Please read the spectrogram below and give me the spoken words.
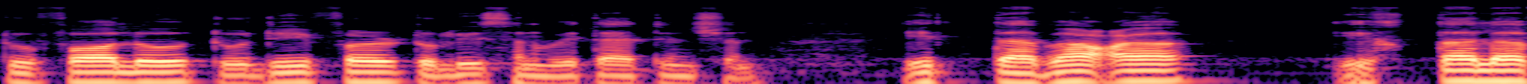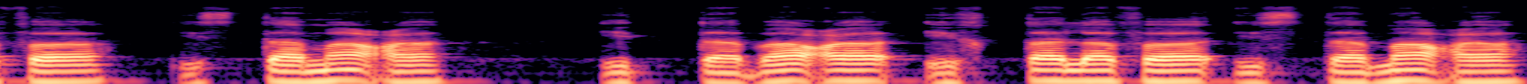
To follow, to differ, to listen with attention. Ittaba'a, ikhtalafa, istama'a. Ittaba'a, ikhtalafa, istama'a.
